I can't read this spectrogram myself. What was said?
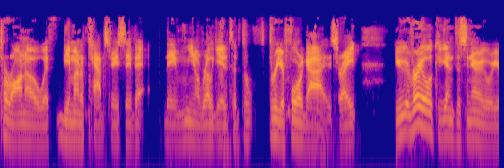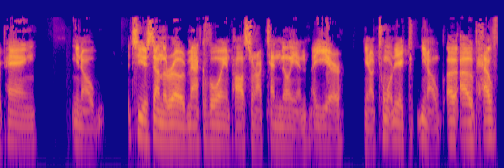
Toronto with the amount of cap space they've, they've, you know, relegated to th- three or four guys, right? You very well could get into a scenario where you're paying, you know, two years down the road, McAvoy and Pastrnak 10 million a year. You know, 20, you know, I, I have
